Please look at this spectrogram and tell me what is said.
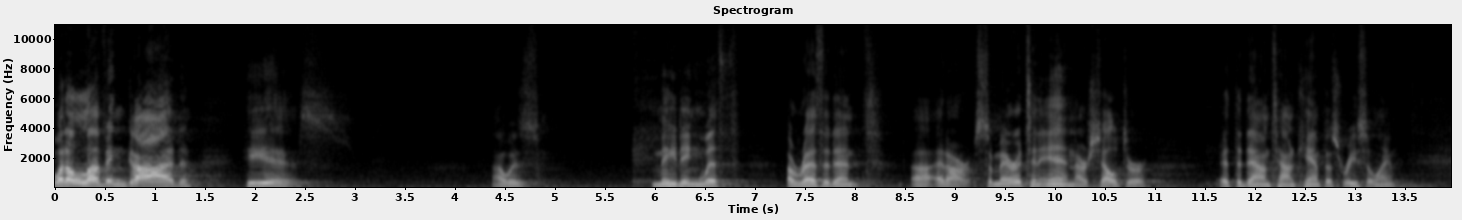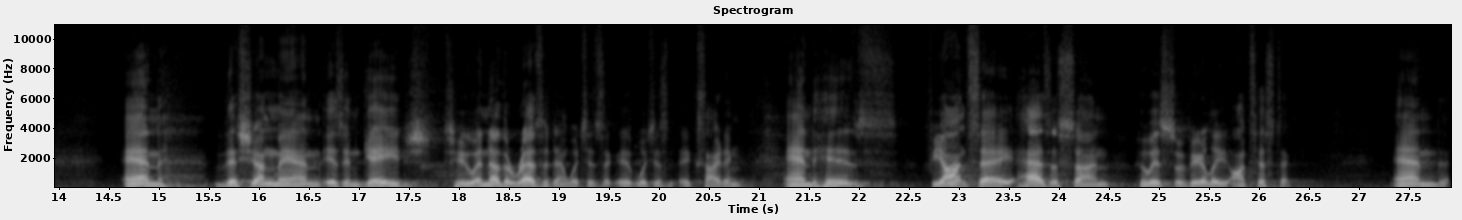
what a loving God He is. I was meeting with a resident uh, at our Samaritan Inn, our shelter at the downtown campus recently. And this young man is engaged to another resident, which is, which is exciting and his fiance has a son who is severely autistic. And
